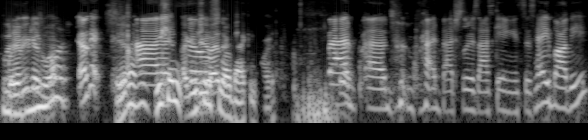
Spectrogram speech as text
Whatever you guys want. Okay. yeah, uh, we can I can can do flow either. back and forth. Brad uh, Brad Bachelor is asking. It says, "Hey Bobby,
